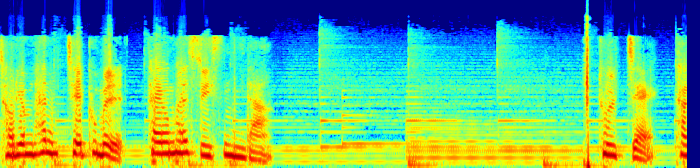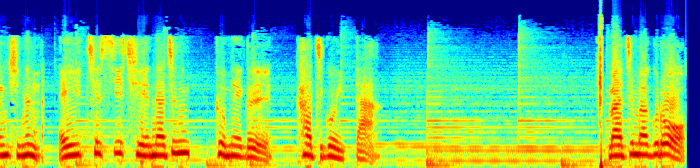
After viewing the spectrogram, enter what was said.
저렴한 제품을 사용할 수 있습니다. 둘째, 당신은 HCG의 낮은 금액을 가지고 있다. 마지막으로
